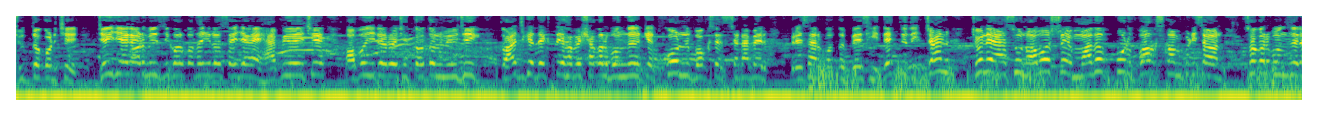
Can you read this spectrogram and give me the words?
যুদ্ধ করছে। যেই জায়গায় মিউজিক হওয়ার কথা ছিল, সেই জায়গায় হ্যাপি হয়েছে। অপোজিটে রয়েছে তোতন মিউজিক তো আজকে দেখতে হবে সকল বন্ধুদেরকে কোন বক্সের সেট প্রেসার কত বেশি। দেখতে দিচ্ছেন, চলে আসুন অবশ্যই মাধবপুর বক্স কম্পিটিশন সকল বন্ধুদের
